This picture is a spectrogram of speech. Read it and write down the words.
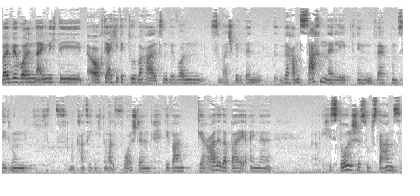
weil wir wollen eigentlich die, auch die Architektur behalten. Wir wollen zum Beispiel, wenn wir haben Sachen erlebt in Werk und Siedlung, man kann sich nicht einmal vorstellen. Die waren gerade dabei, eine historische Substanz,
